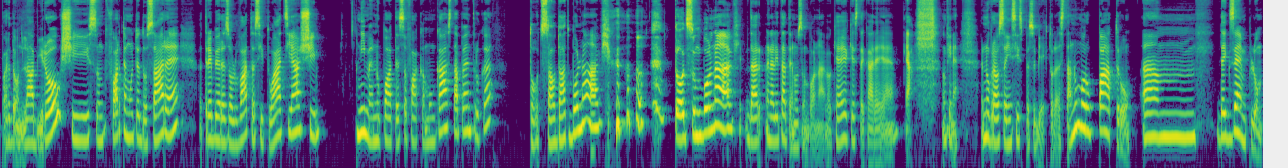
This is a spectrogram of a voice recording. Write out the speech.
pardon, la birou și sunt foarte multe dosare, trebuie rezolvată situația și nimeni nu poate să facă munca asta pentru că toți s-au dat bolnavi. toți sunt bolnavi, dar în realitate nu sunt bolnavi, ok? E o chestie care e... Ia. În fine, nu vreau să insist pe subiectul ăsta. Numărul 4. Um, de exemplu,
